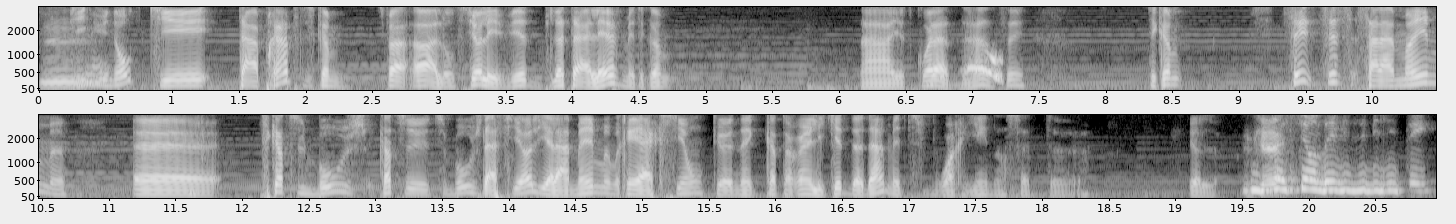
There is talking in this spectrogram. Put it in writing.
Hmm. Puis une autre qui est... T'apprends, puis c'est comme... Tu fais, ah, l'autre fiole est vide. Puis là, tu la mais t'es comme... Ah, il y a de quoi là-dedans, tu sais. C'est comme... Tu sais, tu sais, ça a la même... Euh... Tu sais, quand tu le bouges, quand tu, tu bouges la fiole, il y a la même réaction que quand tu aurais un liquide dedans, mais tu vois rien dans cette euh, fiole-là. Une potion d'invisibilité.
